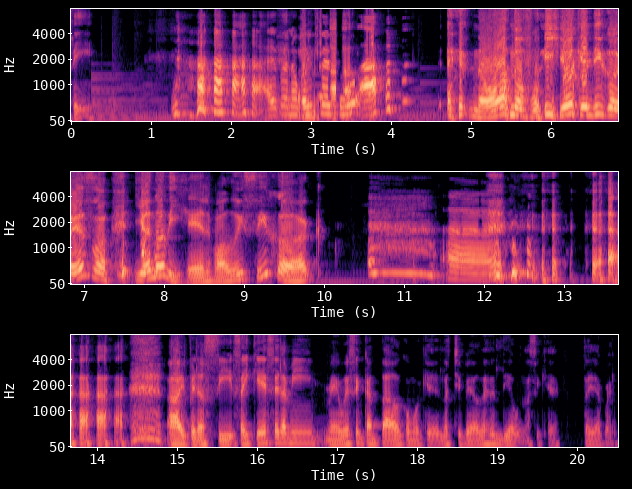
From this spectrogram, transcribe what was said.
Sí. Eso no fuiste tú. Ah. No, no fui yo quien dijo eso. Yo no dije el Bo y Seahawk. Ah, Ay, pero sí, sé que ese era a mí, me hubiese encantado como que los chipeo desde el día uno, así que estoy de acuerdo.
